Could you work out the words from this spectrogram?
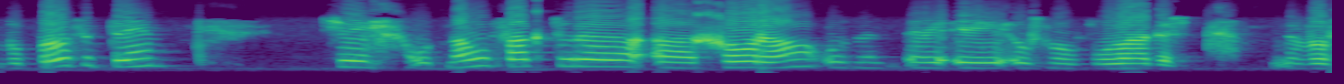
Въпросът е, че отново фактора а, хора е, е основополагащ. В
